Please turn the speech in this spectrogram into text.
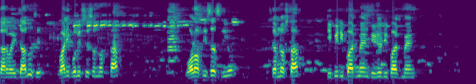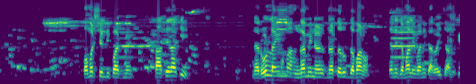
કાર્યવાહી ચાલુ છે. વાડી પોલીસ સ્ટેશનનો સ્ટાફ, વોર્ડ ઓફિસરશ્રીઓ, તેમનો staff, TP department TDO department, commercial department સાથે રાખી ને રોડ લાઇનમાં હંગામી નડતરરૂપ દબાણો તેને જમા લેવાની કાર્યવાહી ચાલુ છે.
